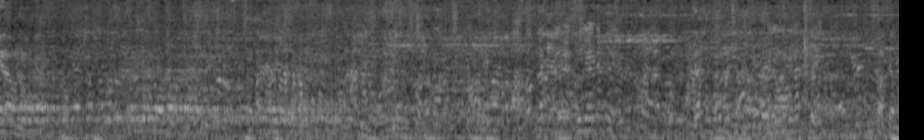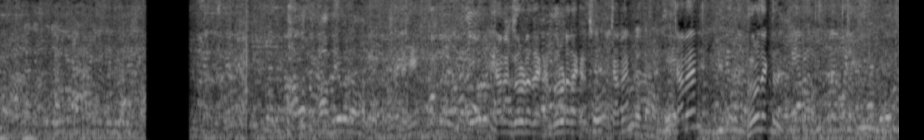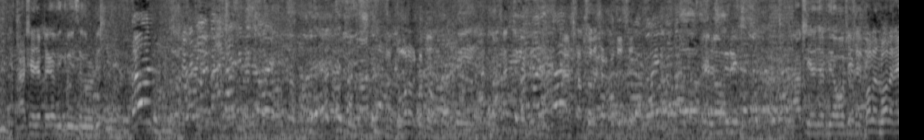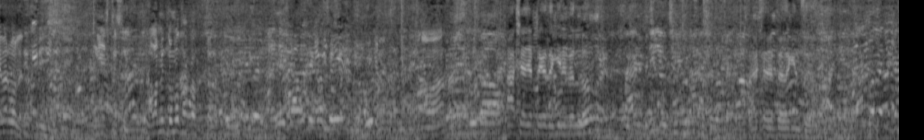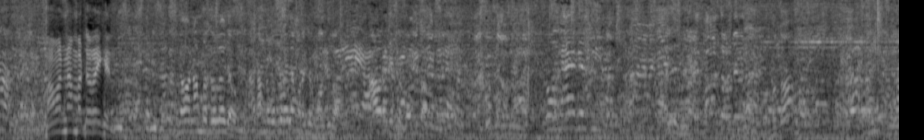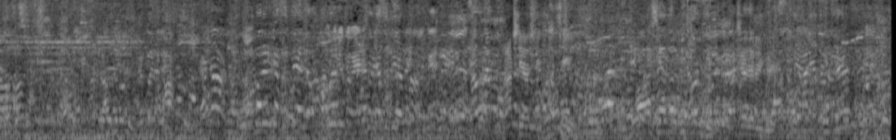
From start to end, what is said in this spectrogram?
যাবেন গরুটা দেখান গরুটা দেখান। যাবেন যাবেন গরু দেখতে দেন। আশি হাজার টাকা বিক্রি হয়েছে গরুটি। তোমার আর কত? হ্যাঁ সাতচল্লিশ আর কত হচ্ছে আশি হাজার দিয়ে অবশেষে বলেন বলেন এবার বলেন। নিয়ে আসতেছি। আলামিন তোমরা থাকো চলো। আশি হাজার টাকাতে কিনে ফেলল। আশি হাজার টাকা কিনছে। মামার নাম্বারটা রাখেন। নাও নাম্বার চলে যাও। সামনে বছর আগে আমার একটা ফোন দিবা। আমার একটা ফোন দিবা। কত আশি আশি। আশি হাজার বিক্রি আশি হাজার বিক্রি।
